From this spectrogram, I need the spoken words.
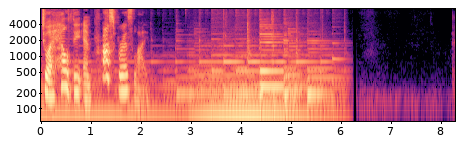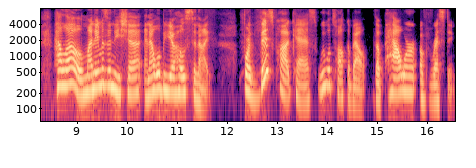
to a healthy and prosperous life. Hello, my name is Anecia, and I will be your host tonight. For this podcast, we will talk about the power of resting.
